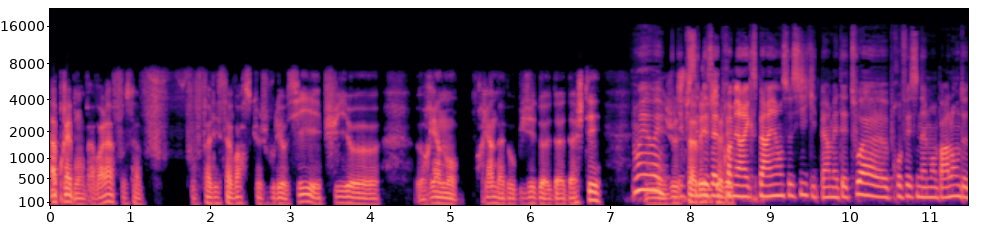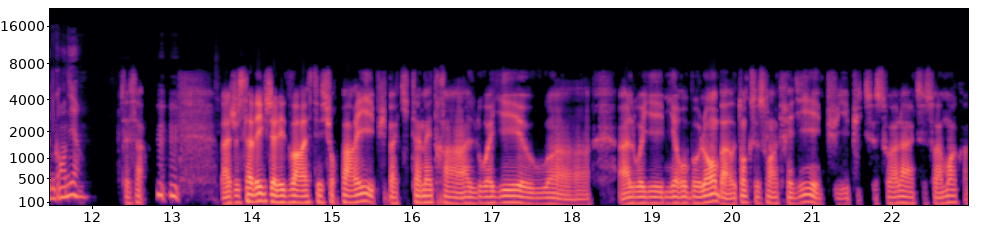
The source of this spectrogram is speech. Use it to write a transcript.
Après, bon, bah, voilà, faut sav faut fallait savoir ce que je voulais aussi et puis, rien ne rien m'avait obligé d'acheter, Ouais, mais ouais je savais c'était cette 1re expérience aussi qui te permettait, toi, professionnellement parlant, de te grandir. C'est ça. Mmh mh. Bah, je savais que j'allais devoir rester sur Paris et puis, bah, quitte à mettre un loyer ou un un loyer mirobolant, bah, autant que ce soit un crédit et puis et puis que ce soit là, que ce soit à moi, quoi.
